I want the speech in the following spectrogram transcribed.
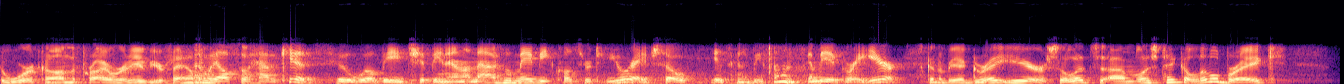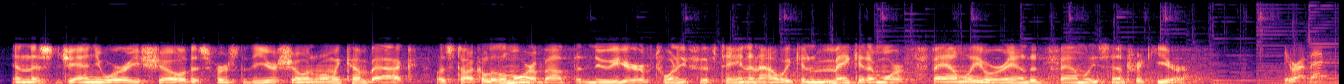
to work on the priority of your family. And we also have kids who will be chipping in on that who may be closer to your age. So it's going to be fun. It's going to be a great year. It's going to be a great year. So let's um, let's take a little break in this January show, this first of the year show, and when we come back, let's talk a little more about the new year of 2015 and how we can make it a more family-oriented, family-centric year. Be right back.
